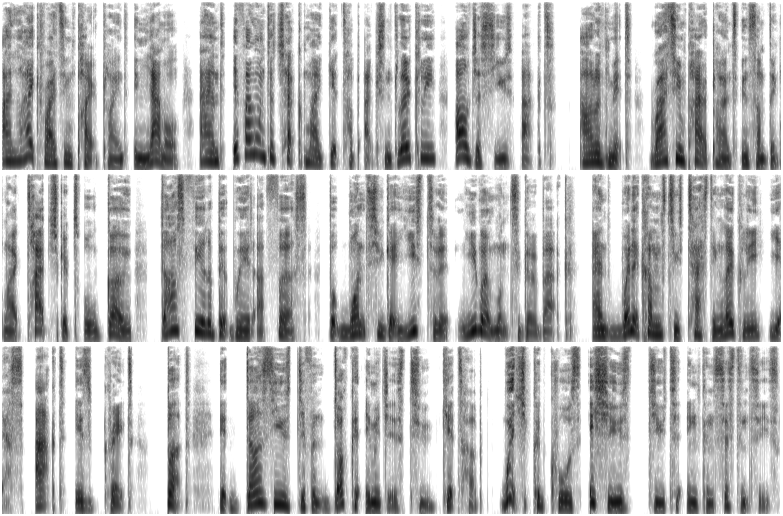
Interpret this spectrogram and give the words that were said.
I like writing pipelines in YAML, and if I want to check my GitHub actions locally, I'll just use act. I'll admit, writing pipelines in something like TypeScript or Go does feel a bit weird at first, but once you get used to it, you won't want to go back. And when it comes to testing locally, yes, Act is great, but it does use different Docker images to GitHub, which could cause issues due to inconsistencies.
